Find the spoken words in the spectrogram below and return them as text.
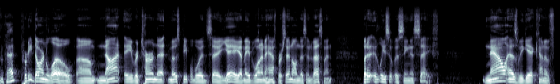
Okay. Pretty darn low. Um, not a return that most people would say, "Yay, I made one and a half percent on this investment," but at least it was seen as safe. Now, as we get kind of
